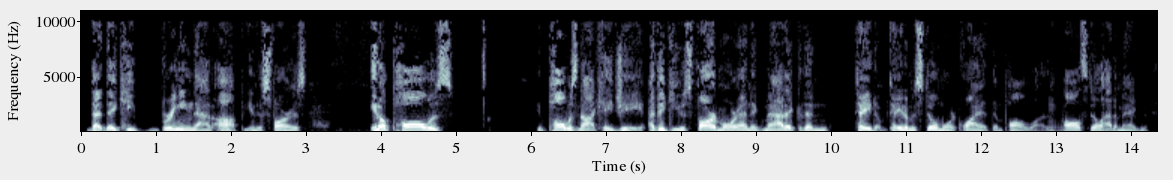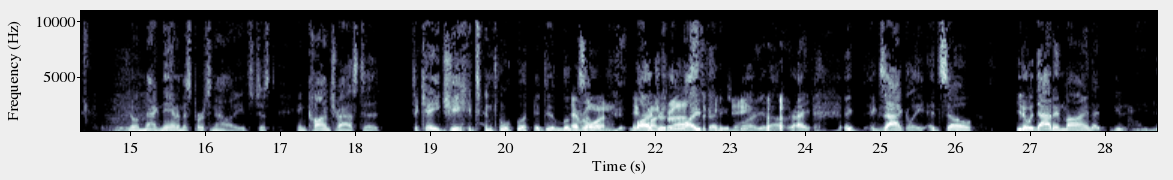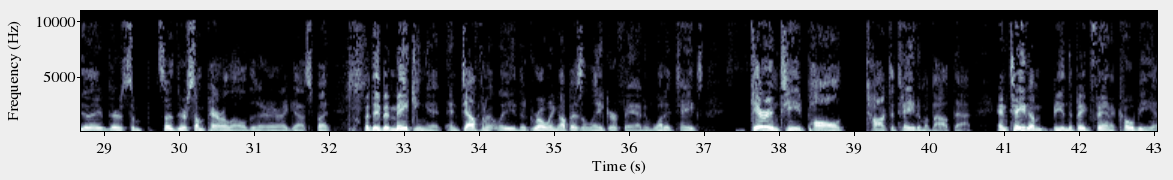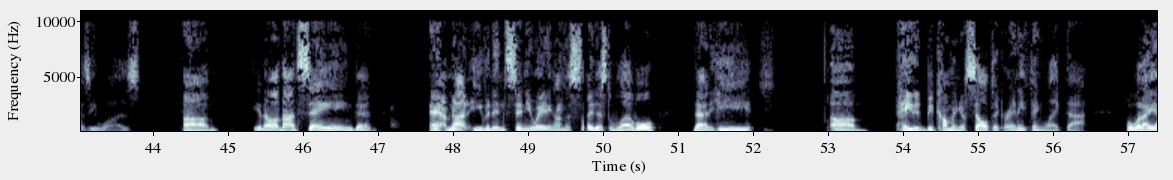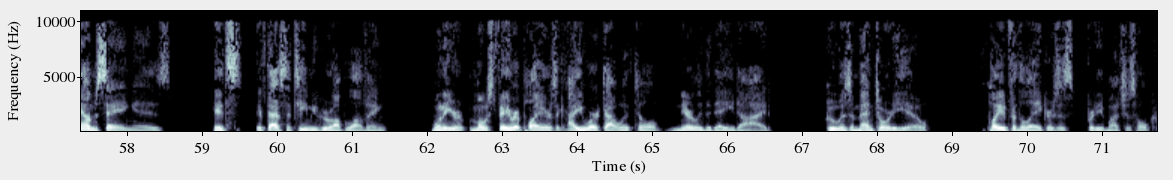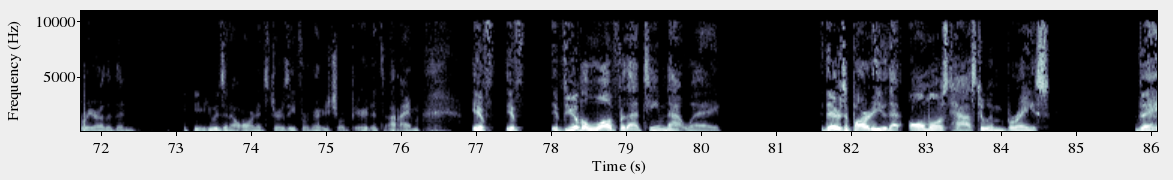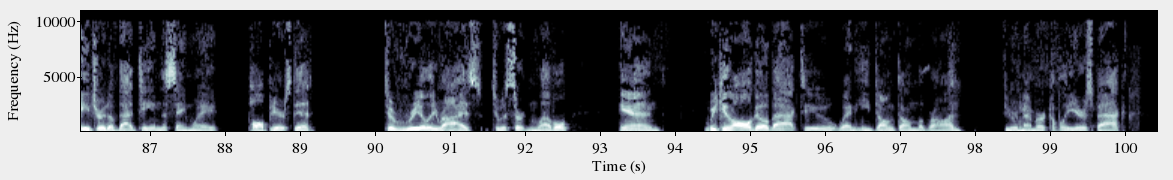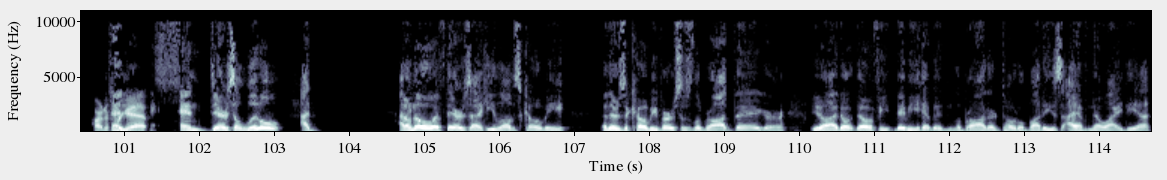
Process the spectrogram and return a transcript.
that they keep bringing that up, you know, as far as, you know, Paul was, Paul was not KG. I think he was far more enigmatic than Tatum. Tatum is still more quiet than Paul was. Paul still had a mag, you know, a magnanimous personality. It's just in contrast to, to KG, it didn't, look- it didn't look Everyone so larger than life anymore, you know, right. E- Exactly. And so, you know, with that in mind, that you, there's some, so there's some parallel there, I guess, but, but they've been making it and definitely the growing up as a Laker fan and what it takes. Guaranteed Paul talked to Tatum about that. And Tatum being the big fan of Kobe as he was, um, you know, I'm not saying that, I'm not even insinuating on the slightest level that he, um, hated becoming a Celtic or anything like that. But what I am saying is it's, if that's the team you grew up loving, one of your most favorite players, a guy you worked out with till nearly the day he died, who was a mentor to you, played for the Lakers is pretty much his whole career other than he was in a Hornets jersey for a very short period of time. If, if, if you have a love for that team that way, there's a part of you that almost has to embrace the hatred of that team the same way Paul Pierce did to really rise to a certain level. And we can all go back to when he dunked on LeBron, if you remember a couple of years back. Hard to And- forget. And there's a little, I, I don't know if there's a he loves Kobe, or there's a Kobe versus LeBron thing, or, you know, I don't know if he, maybe him and LeBron are total buddies. I have no idea.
